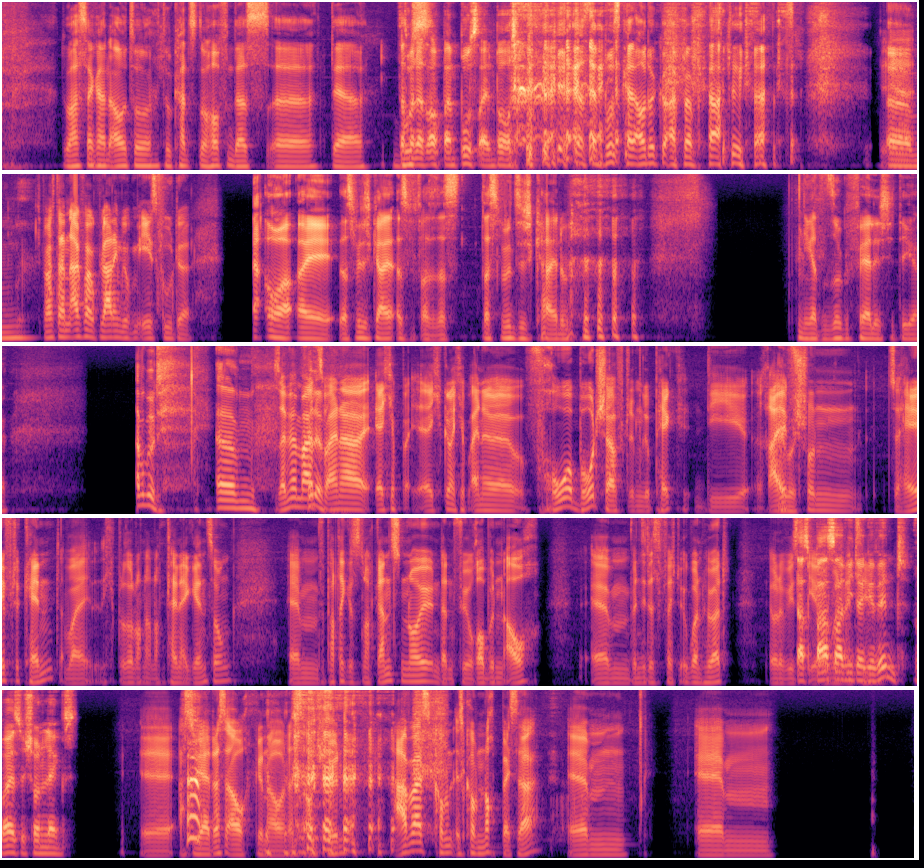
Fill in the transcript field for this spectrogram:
du hast ja kein Auto. Du kannst nur hoffen, dass äh, der Dass man das auch beim Bus einbaut. dass der Bus kein Auto Aquaplaning hat. Ja. Ähm, Ich mache dann Aquaplaning mit dem E-Scooter. Ja, oh, ey, das will ich geil. Also das, das wünsche ich keinem. die ganzen so gefährlich, die Dinger. Aber gut. Ähm, Sollen wir mal Philipp. zu einer, ja, ich habe ich, glaub, ich hab eine frohe Botschaft im Gepäck, die Ralf schon zur Hälfte kennt, aber ich habe noch, noch eine kleine Ergänzung. Ähm, für Patrick ist es noch ganz neu und dann für Robin auch, ähm, wenn sie das vielleicht irgendwann hört. Oder wie es Dass Barca wieder erzählt. gewinnt, weiß ich schon längst. Äh, achso, ja, das auch, genau, das ist auch schön. Aber es kommt, es kommt noch besser. Ähm, ähm,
